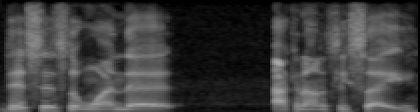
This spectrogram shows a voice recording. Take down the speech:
This is the one that I can honestly say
